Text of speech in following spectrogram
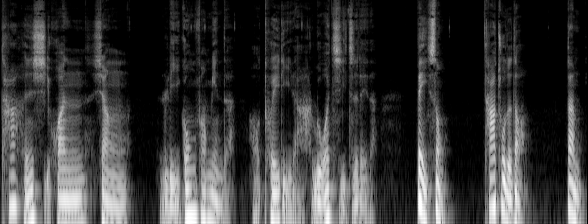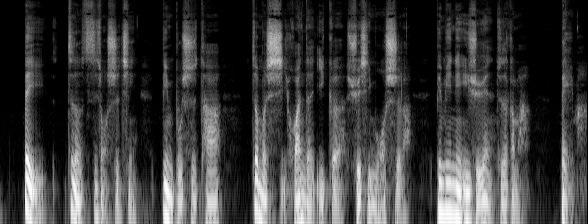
他很喜欢像理工方面的哦，推理啦、逻辑之类的背诵，他做得到，但背这种这种事情，并不是他这么喜欢的一个学习模式了。偏偏念医学院就是干嘛背嘛，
